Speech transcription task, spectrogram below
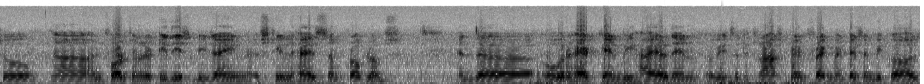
so uh, unfortunately this design still has some problems and the overhead can be higher than with the transparent fragmentation because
